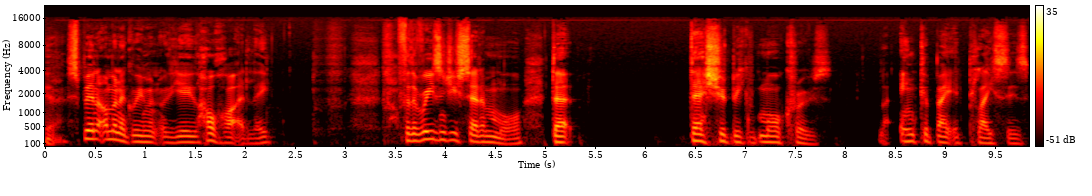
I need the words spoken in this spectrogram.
Yeah. Spin, I'm in agreement with you wholeheartedly. For the reasons you said and more, that there should be more crews, like incubated places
